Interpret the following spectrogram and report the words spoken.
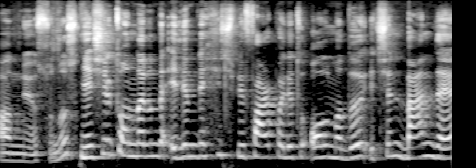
anlıyorsunuz. Yeşil tonlarında elimde hiçbir far paleti olmadığı için ben de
